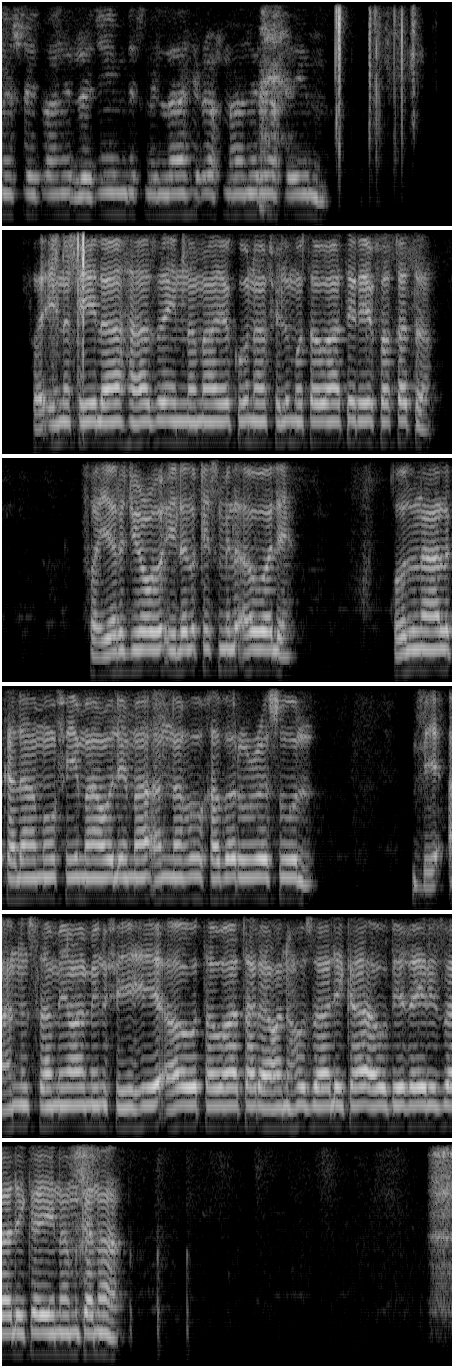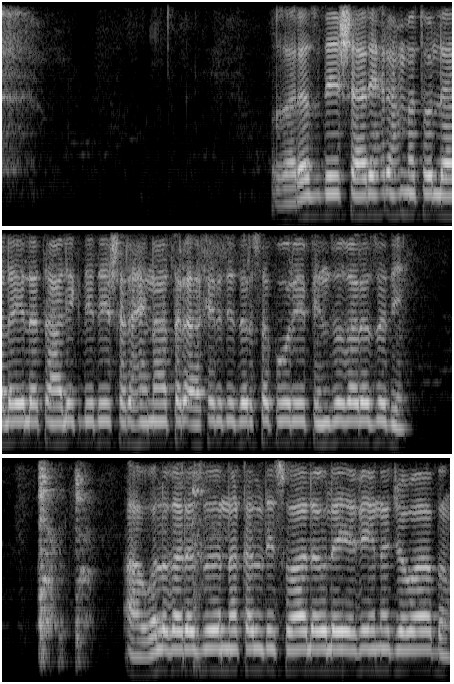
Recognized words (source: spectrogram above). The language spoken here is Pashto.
من الشيطان الرجيم بسم الله الرحمن الرحيم فإن قيل هذا إنما يكون في المتواتر فقط فيرجع إلى القسم الأول قلنا الكلام فيما علم أنه خبر الرسول بأن سمع من فيه أو تواتر عنه ذلك أو بغير ذلك إن أمكن غرض د شارح رحمت الله علیه له تعلق د دې شرح نه تر اخر د درس پورې پنځه غرض دي اول غرض نقل د سوال او لغې نه جواب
